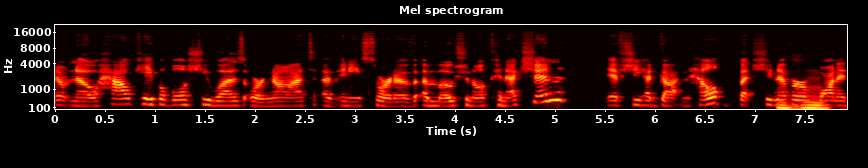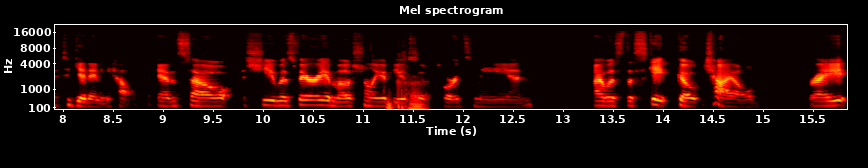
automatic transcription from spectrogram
don't know how capable she was or not of any sort of emotional connection if she had gotten help, but she never mm-hmm. wanted to get any help. And so she was very emotionally abusive okay. towards me. And I was the scapegoat child, right?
